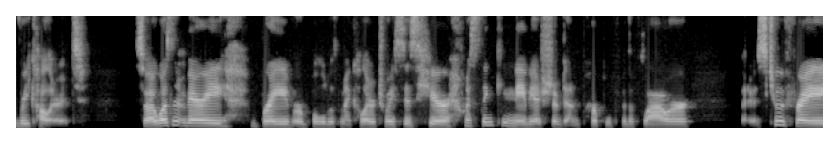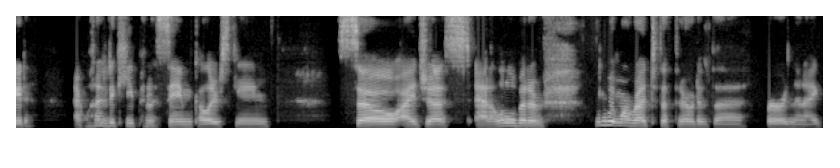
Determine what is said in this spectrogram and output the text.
recolor it. So I wasn't very brave or bold with my color choices here. I was thinking maybe I should have done purple for the flower, but I was too afraid. I wanted to keep in the same color scheme. So I just add a little bit of, a little bit more red to the throat of the bird, and then I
